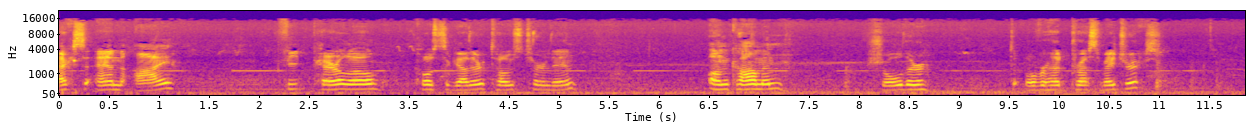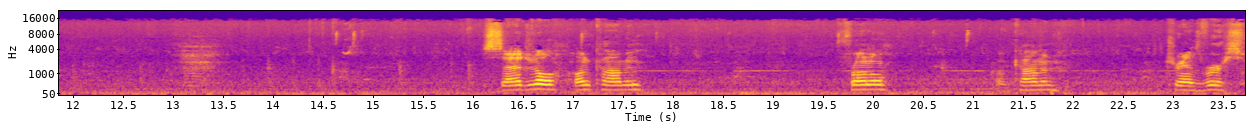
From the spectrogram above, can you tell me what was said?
XNI. Feet parallel, close together, toes turned in. Uncommon shoulder to overhead press matrix. Sagittal, uncommon. Frontal, uncommon. Transverse,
